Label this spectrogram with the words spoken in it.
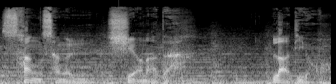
상상을 시연하다. 라디오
